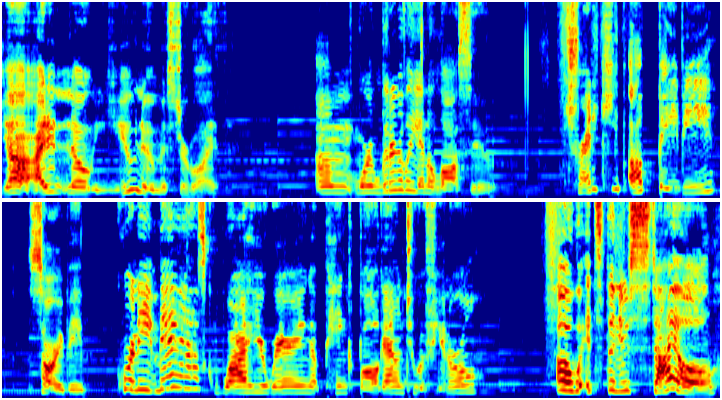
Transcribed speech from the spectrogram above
Yeah, I didn't know you knew Mr. Blythe. Um, we're literally in a lawsuit. Try to keep up, baby. Sorry, babe. Courtney, may I ask why you're wearing a pink ball gown to a funeral? Oh, it's the new style.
